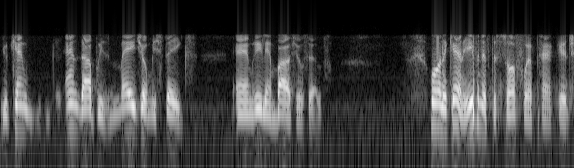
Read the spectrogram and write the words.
You can end up with major mistakes and really embarrass yourself. Well, and again, even if the software package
